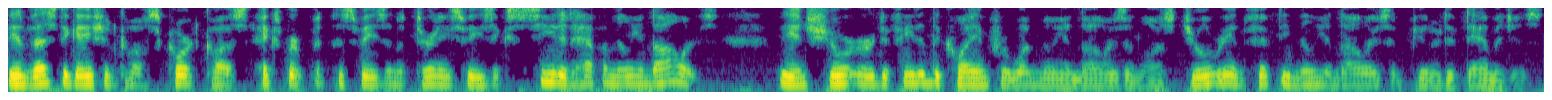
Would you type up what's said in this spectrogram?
The investigation costs, court costs, expert witness fees, and attorney's fees exceeded half a million dollars. The insurer defeated the claim for $1 million in lost jewelry and $50 million in punitive damages.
